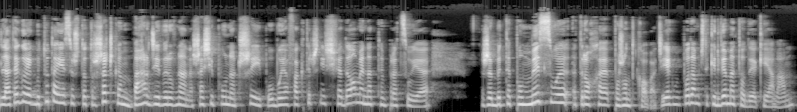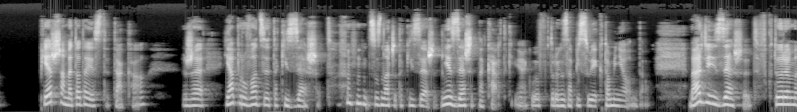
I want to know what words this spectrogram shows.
dlatego jakby tutaj jest już to troszeczkę bardziej wyrównane, 6,5 na 3,5, bo ja faktycznie świadomie nad tym pracuję, żeby te pomysły trochę porządkować. I jakby podam Ci takie dwie metody, jakie ja mam. Pierwsza metoda jest taka, że ja prowadzę taki zeszyt. Co znaczy taki zeszyt? Nie zeszyt na kartki, jakby, w których zapisuję, kto mi nie oddał. Bardziej zeszyt, w którym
